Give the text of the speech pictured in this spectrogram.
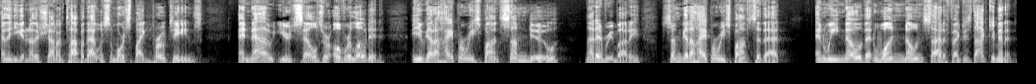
and then you get another shot on top of that with some more spike proteins, and now your cells are overloaded. And you've got a hyper response. Some do, not everybody. Some get a hyper response to that. And we know that one known side effect is documented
